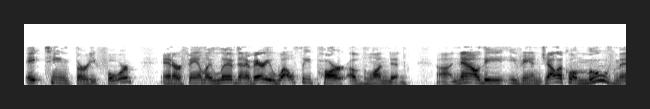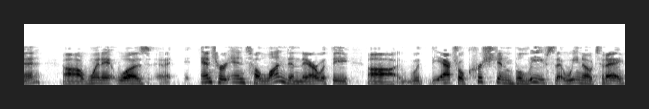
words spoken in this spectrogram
1834, and her family lived in a very wealthy part of London. Uh, now, the evangelical movement uh, when it was uh, entered into London there with the uh, with the actual Christian beliefs that we know today,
